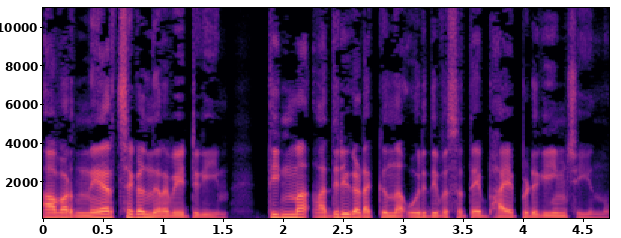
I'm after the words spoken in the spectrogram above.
അവർ നേർച്ചകൾ നിറവേറ്റുകയും തിന്മ അതിരുകടക്കുന്ന ഒരു ദിവസത്തെ ഭയപ്പെടുകയും ചെയ്യുന്നു.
